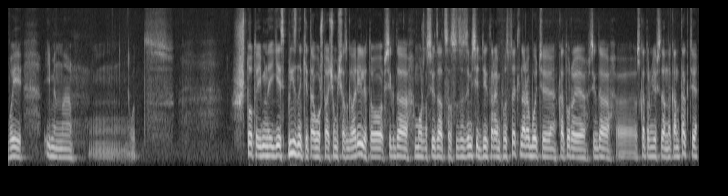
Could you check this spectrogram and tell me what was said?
вы именно что-то именно есть признаки того, что, о чем мы сейчас говорили, то всегда можно связаться с заместителем директорами по воспитательной работе, которые всегда, э, с которыми я всегда на контакте.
